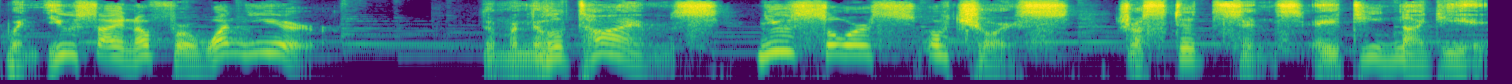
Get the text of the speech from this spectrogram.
when you sign up for one year. The Manila Times, news source of choice, trusted since 1898.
